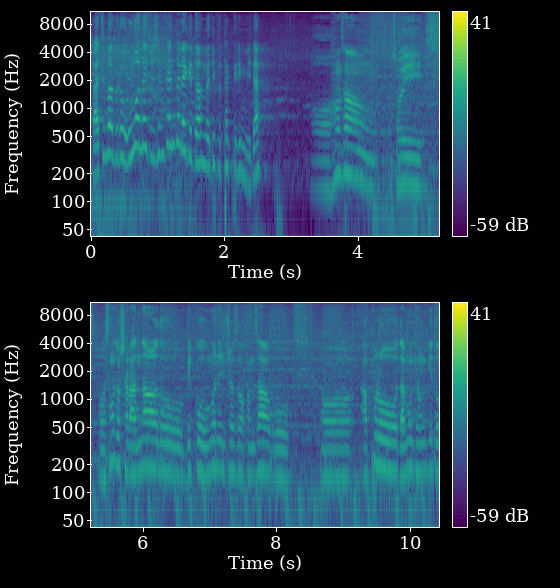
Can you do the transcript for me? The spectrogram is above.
마지막으로 응원해주신 팬들에게도 한마디 부탁드립니다. 어, 항상 저희 어, 성적 잘 안 나와도 믿고 응원해 주셔서 감사하고 어, 앞으로 남은 경기도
